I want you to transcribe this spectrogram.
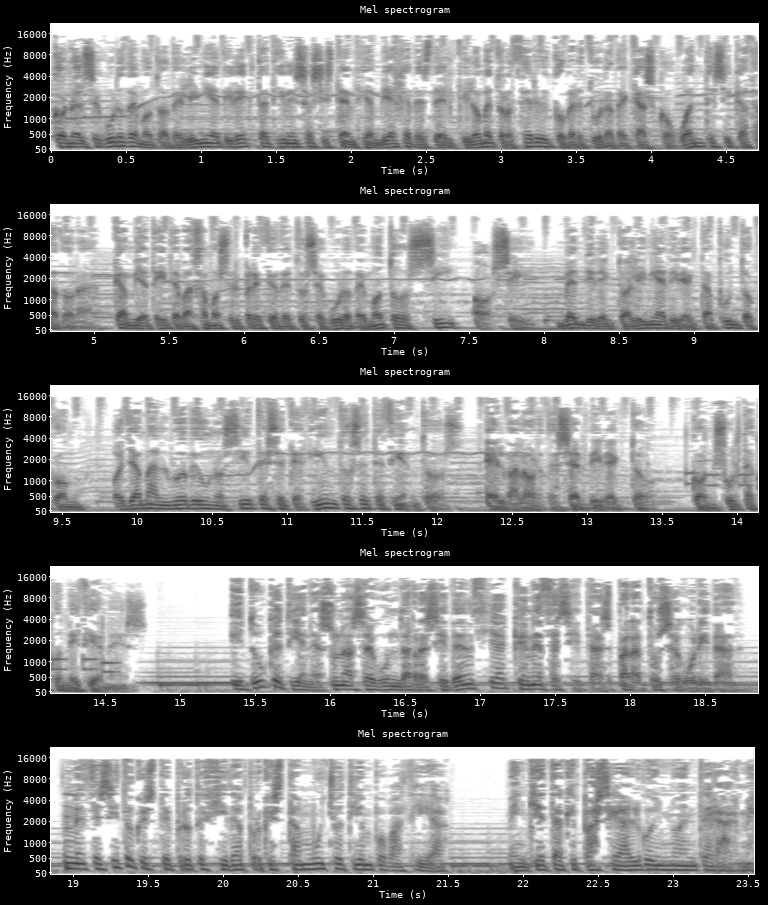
Con el seguro de moto de línea directa tienes asistencia en viaje desde el kilómetro cero y cobertura de casco, guantes y cazadora. Cámbiate y te bajamos el precio de tu seguro de moto sí o sí. Ven directo a lineadirecta.com o llama al 917-700-700. El valor de ser directo. Consulta condiciones. ¿Y tú que tienes una segunda residencia, qué necesitas para tu seguridad? Necesito que esté protegida porque está mucho tiempo vacía. Me inquieta que pase algo y no enterarme.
